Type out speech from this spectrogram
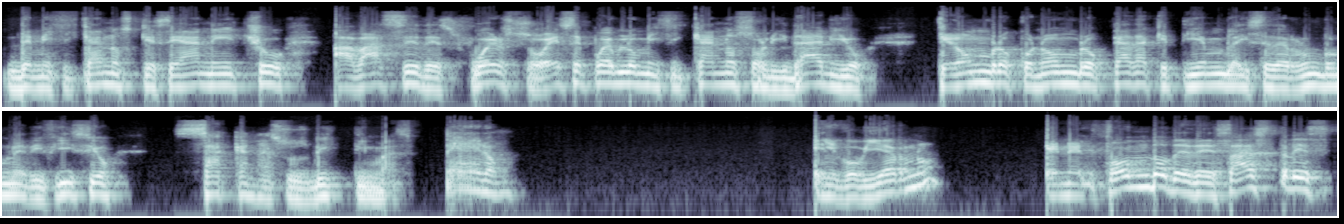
de mexicanos que se han hecho a base de esfuerzo. Ese pueblo mexicano solidario que hombro con hombro, cada que tiembla y se derrumba un edificio, sacan a sus víctimas. Pero el gobierno, en el fondo de desastres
